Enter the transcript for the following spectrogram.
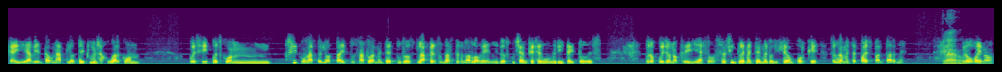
que ahí avienta una pelota y comienza a jugar con, pues sí, pues con, sí, con la pelota y pues naturalmente pues los, la persona, las personas lo ven y lo escuchan que según grita y todo eso. Pero pues yo no creí eso, o sea, simplemente me lo dijeron porque, seguramente para espantarme. Claro. Pero bueno,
